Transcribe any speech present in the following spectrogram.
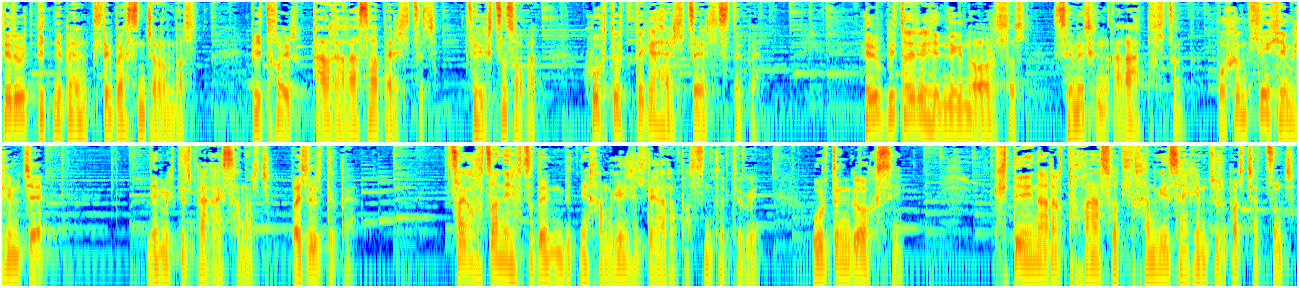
Тэр үед бидний баримтлагдаг байсан журам бол бид хоёр гар гараасаа барилцаж зэрэгцэн суугаад хүүхдүүдтэйгээ харилцан ярилцдаг байв. Хэрв бид хоёрын хэн нэг нь уурлал сэмэрхэн гараа атгалцсан бухимдлын хэм хэмжээ нэмэгдэж байгааг сануулж болиулдаг байв. Цаг хугацааны явцад энэ бидний хамгийн шилдэг арга болсон төдийгүй үр дүнгээ өгсөн юм. Гэхдээ энэ арга тухайн асуудал хамгийн сайн хэмжүүр болж чадсан ч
